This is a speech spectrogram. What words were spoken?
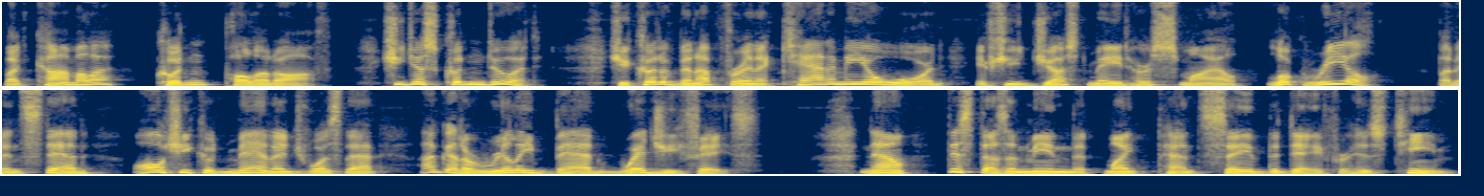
But Kamala couldn't pull it off. She just couldn't do it. She could have been up for an Academy Award if she just made her smile look real. But instead, all she could manage was that I've got a really bad wedgie face. Now, this doesn't mean that Mike Pence saved the day for his team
